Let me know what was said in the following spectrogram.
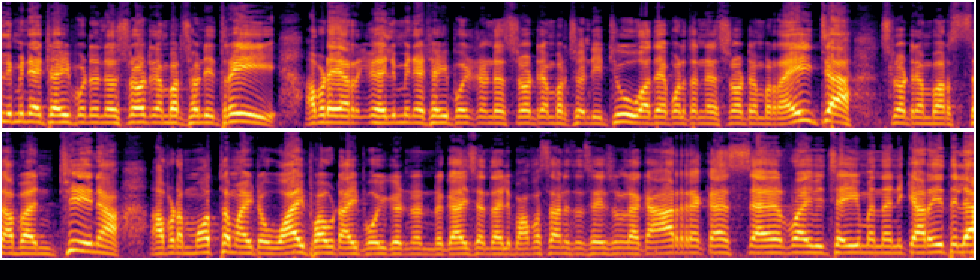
eliminate ആയി പോയിട്ടുണ്ട്. സ്ലോട്ട് നമ്പർ ട്വന്റി ത്രീ അവിടെ എലിമിനേറ്റ് ആയി പോയിട്ടുണ്ട്. സ്ലോട്ട് നമ്പർ ട്വന്റി ടു അതേപോലെ തന്നെ slot number eight slot number seventeen അവിടെ മൊത്തമായിട്ട് വൈപ്പ് ഔട്ട് ആയി പോയിട്ടുണ്ട്. ഗൈസ് എന്തായാലും അവസാനത്തെ സീസണിലേക്ക് ആരൊക്കെ സർവൈവ് ചെയ്യുമെന്ന് എനിക്കറിയത്തില്ല.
